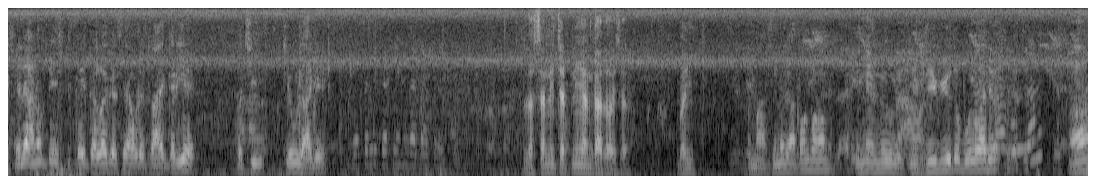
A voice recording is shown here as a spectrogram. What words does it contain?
એટલે આનો ટેસ્ટ કંઈક અલગ હશે આપણે ટ્રાય કરીએ. પછી કેવું લાગે? લસણની ચટણી અંગાત હોય છે. ભાઈ માસીને જ પણ આમ એમને એમનું રિવ્યુ તો બોલવા દો. હા?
